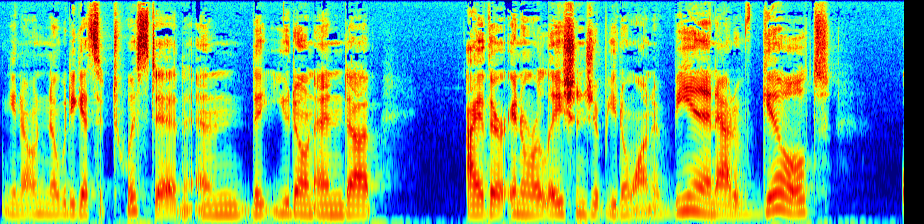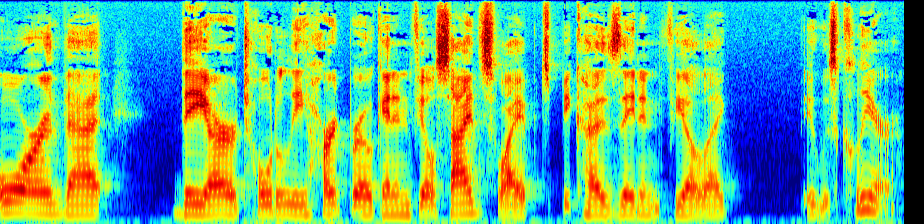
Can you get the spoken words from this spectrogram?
you know, nobody gets it twisted and that you don't end up either in a relationship you don't want to be in out of guilt or that they are totally heartbroken and feel sideswiped because they didn't feel like it was clear.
